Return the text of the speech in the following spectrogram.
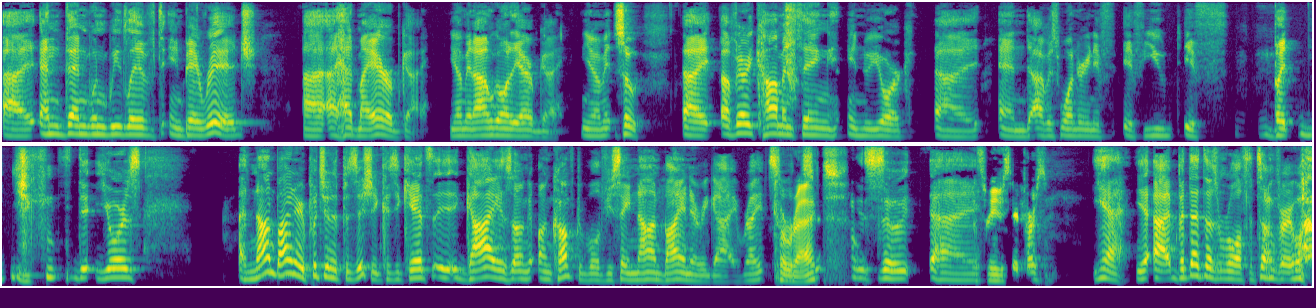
uh, and then when we lived in Bay Ridge, uh, I had my Arab guy. You know what I mean? I'm going to the Arab guy. You know what I mean? So, uh, a very common thing in New York. Uh, and I was wondering if, if you, if, but yours, a non-binary puts you in a position because you can't. say- Guy is un- uncomfortable if you say non-binary guy, right? So- Correct. so uh, That's when you say person. yeah, yeah, uh, but that doesn't roll off the tongue very well.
